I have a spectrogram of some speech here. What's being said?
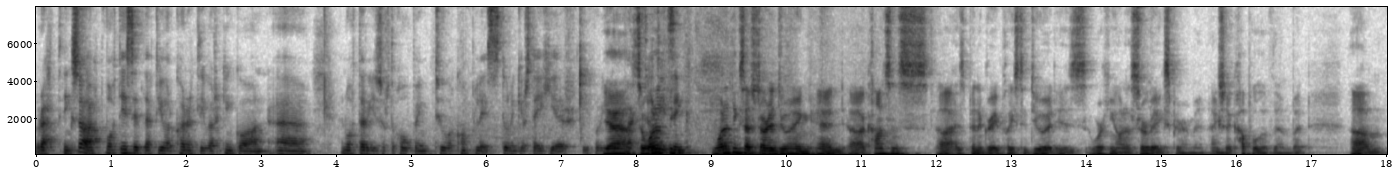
wrap things up, what is it that you are currently working on uh, and what are you sort of hoping to accomplish during your stay here before you Yeah, go back so to one of the teaching? One of the things I've started doing, and uh, Constance uh, has been a great place to do it, is working on a survey experiment. Actually, a couple of them, but um,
